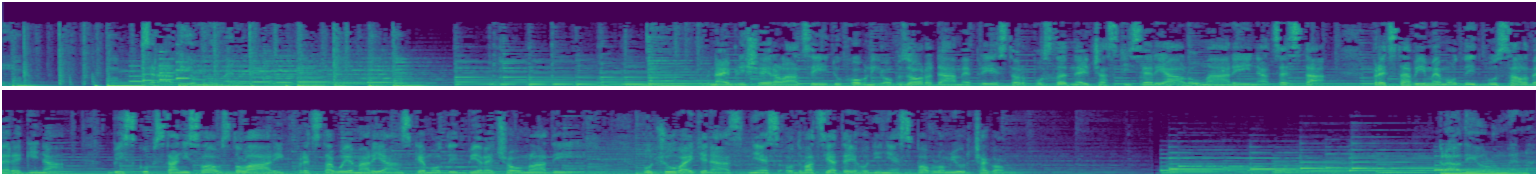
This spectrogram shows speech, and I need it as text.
S Rádiom Lumen. V najbližšej relácii Duchovný obzor dáme priestor poslednej časti seriálu Márína cesta. Predstavíme modlitbu Salve Regina. Biskup Stanislav Stolárik predstavuje mariánske modlitby rečov mladých. Počúvajte nás dnes o 20. hodine s Pavlom Jurčagom. Rádio Lumen.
